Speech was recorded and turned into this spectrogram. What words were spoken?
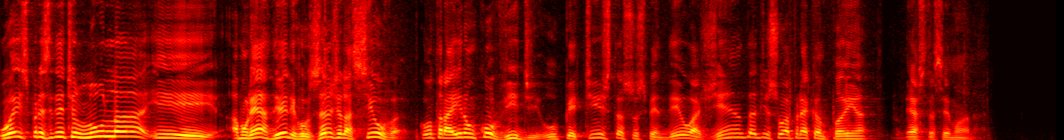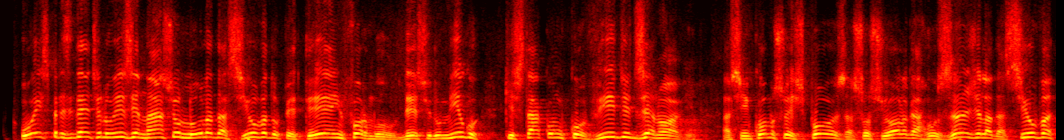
O ex-presidente Lula e a mulher dele, Rosângela Silva, contraíram Covid. O petista suspendeu a agenda de sua pré-campanha esta semana. O ex-presidente Luiz Inácio Lula da Silva, do PT, informou neste domingo que está com Covid-19, assim como sua esposa, a socióloga Rosângela da Silva,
